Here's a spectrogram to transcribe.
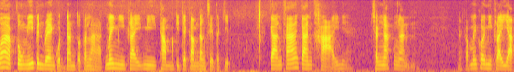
ว่าตรงนี้เป็นแรงกดดันต่อตลาด ไม่มีใครมีทำกิจกรรมทางเศรษฐกิจ การค้าการขายเนี่ยชะงงักงานนะครับ ไม่ค่อยมีใครอยาก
